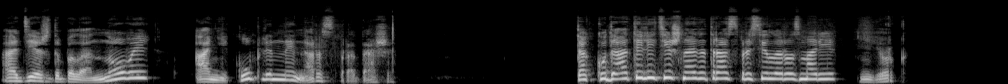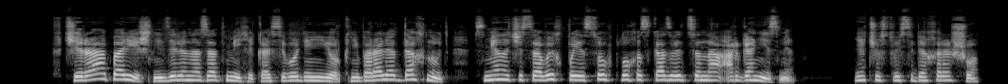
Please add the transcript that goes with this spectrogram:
одежда была новой, а не купленной на распродаже. «Так куда ты летишь на этот раз?» — спросила Розмари. «Нью-Йорк». «Вчера Париж, неделю назад Мехико, а сегодня Нью-Йорк. Не пора ли отдохнуть? Смена часовых поясов плохо сказывается на организме». «Я чувствую себя хорошо.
